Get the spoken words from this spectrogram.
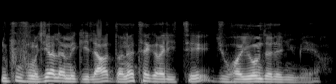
nous pouvons lire la Megillah dans l'intégralité du royaume de la lumière.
